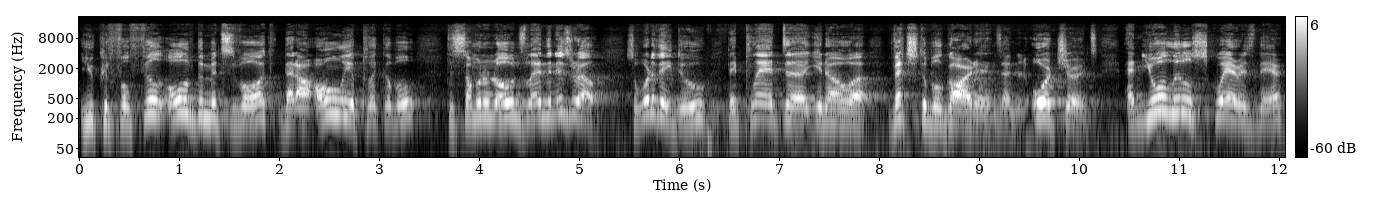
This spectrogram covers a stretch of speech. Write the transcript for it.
you could fulfill all of the mitzvot that are only applicable to someone who owns land in Israel. So what do they do? They plant, uh, you know, uh, vegetable gardens and orchards, and your little square is there,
